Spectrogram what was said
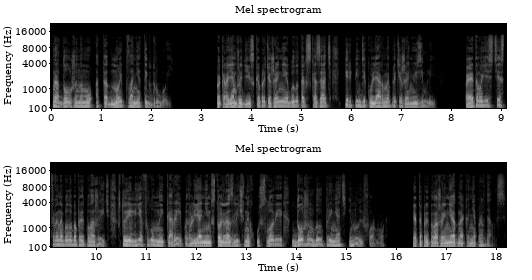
продолженному от одной планеты к другой. По краям же диска притяжение было, так сказать, перпендикулярно притяжению Земли. Поэтому естественно было бы предположить, что рельеф лунной коры под влиянием столь различных условий должен был принять иную форму. Это предположение, однако, не оправдалось.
